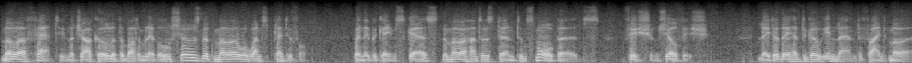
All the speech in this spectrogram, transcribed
Moa fat in the charcoal at the bottom level shows that moa were once plentiful. When they became scarce, the moa hunters turned to small birds, fish and shellfish. Later they had to go inland to find moa.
